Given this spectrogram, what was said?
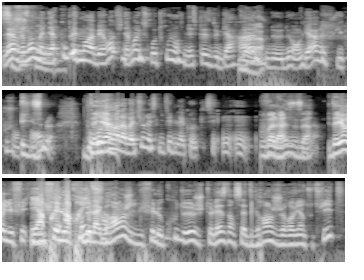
Là, vraiment, de manière complètement aberrante, finalement, ils se retrouvent dans une espèce de garage Voilà. ou de, de hangar et puis ils couchent Ex- ensemble pour revenir dans la voiture et sniffer de la coke. C'est on, on, on, Voilà, c'est voilà. ça. D'ailleurs, il lui fait, il Et lui après- fait le après, coup de la grange, il lui fait le coup de je te laisse dans cette grange, je reviens tout de suite.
